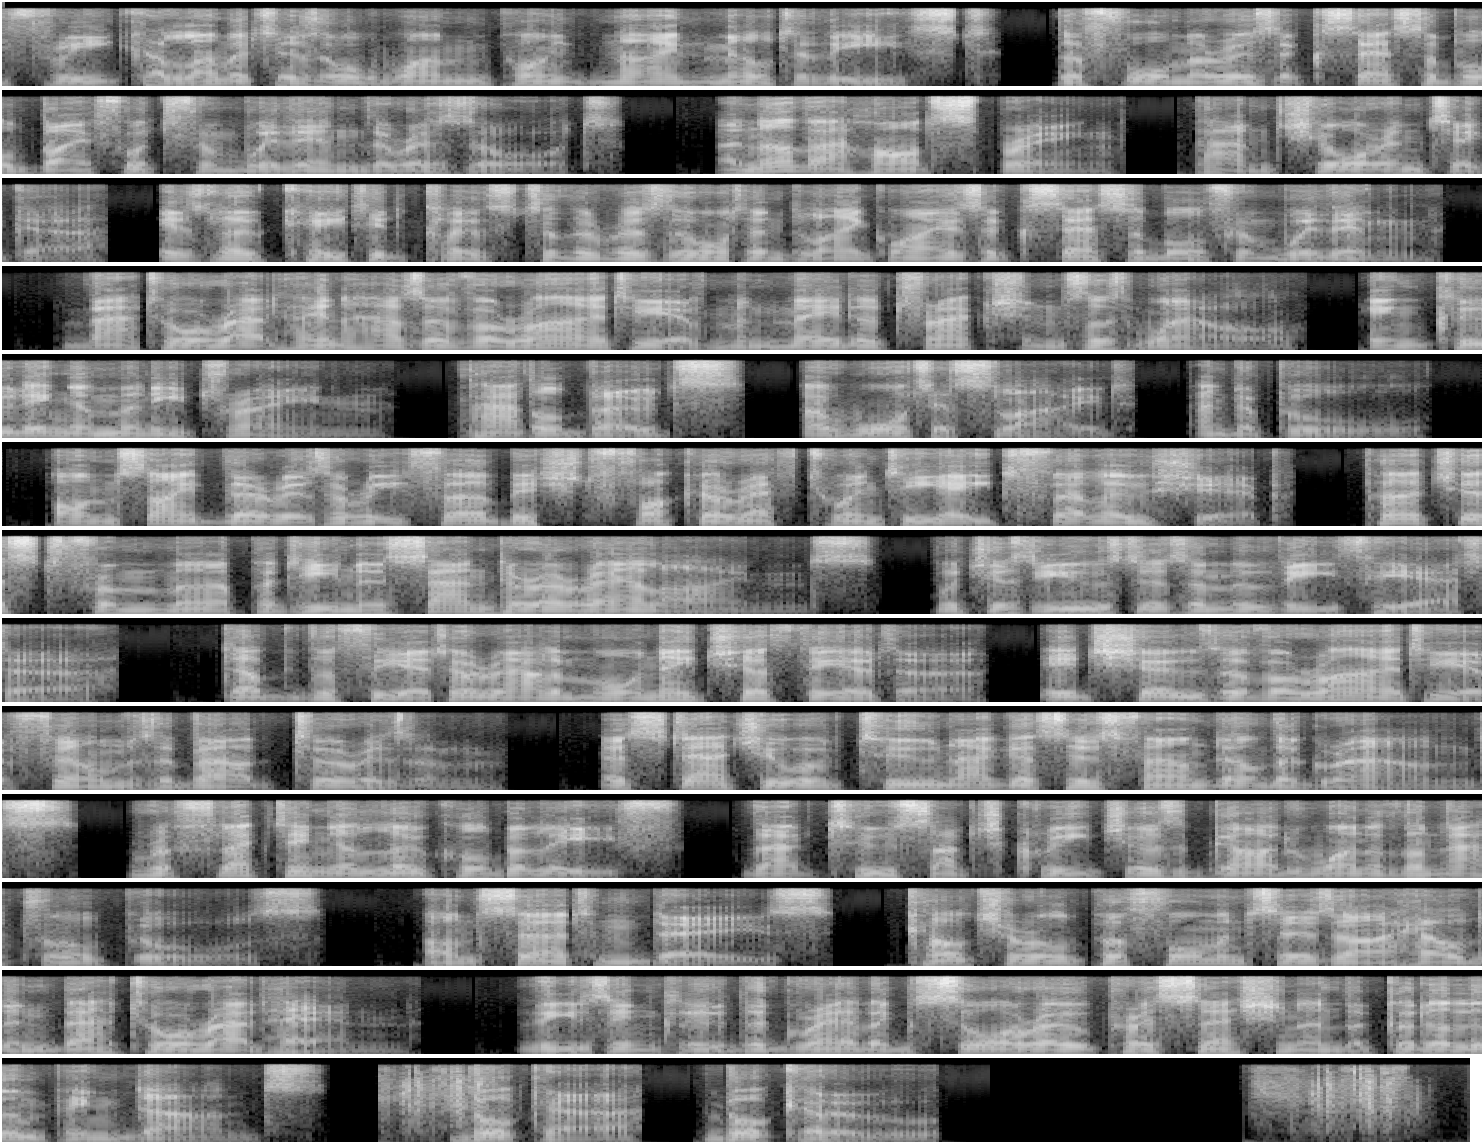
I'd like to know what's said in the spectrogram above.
3 kilometers or 1.9 mil to the east. The former is accessible by foot from within the resort. Another hot spring, Pancuran Tiga, is located close to the resort and likewise accessible from within. Baturraden has a variety of man-made attractions as well including a mini train, paddle boats, a water slide, and a pool. On site there is a refurbished Fokker F-28 fellowship, purchased from Merpati Nusantara Airlines, which is used as a movie theater. Dubbed the Theatre Alam or Nature Theatre, it shows a variety of films about tourism. A statue of two nagas is found on the grounds, reflecting a local belief that two such creatures guard one of the natural pools. On certain days, Cultural performances are held in Baturraden. These include the Grebeg Soro procession and the Kudalumping dance. Buka, Buku,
